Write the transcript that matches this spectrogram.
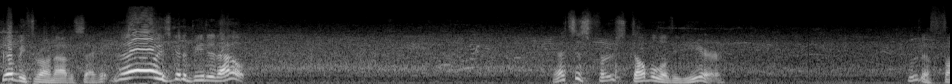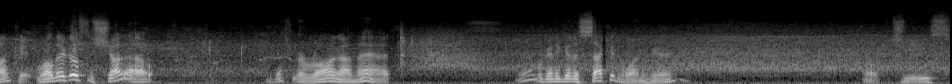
He'll be thrown out a second. No, he's going to beat it out. That's his first double of the year. Who'd have thunk it? Well, there goes the shutout. I guess we were wrong on that. Yeah, we're going to get a second one here. Oh, jeez.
